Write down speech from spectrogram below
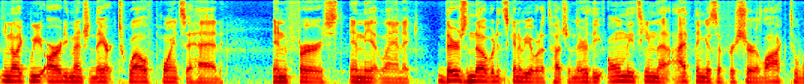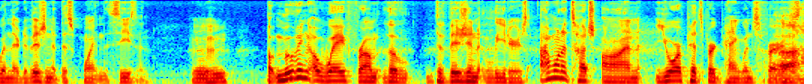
you know, like we already mentioned, they are 12 points ahead in first in the Atlantic. There's nobody that's going to be able to touch them. They're the only team that I think is a for sure lock to win their division at this point in the season. Mm-hmm. But moving away from the division leaders, I want to touch on your Pittsburgh Penguins first.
